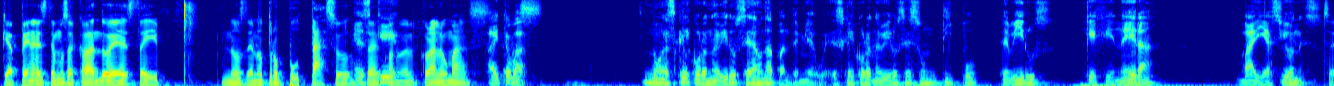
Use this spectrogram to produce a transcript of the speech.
que apenas estemos acabando esta y nos den otro putazo Es o sea, que- con, con algo más. Ahí te. No es que el coronavirus sea una pandemia, güey. Es que el coronavirus es un tipo de virus que genera variaciones. sí,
